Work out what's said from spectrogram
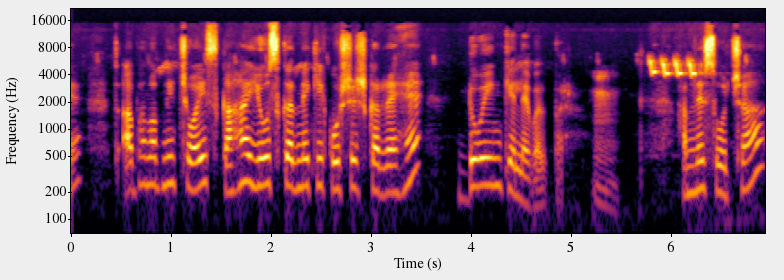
है? तो अब हम अपनी चॉइस कहाँ यूज़ करने की कोशिश कर रहे हैं? डूइंग के लेवल पर। हम्म, हमने सोचा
